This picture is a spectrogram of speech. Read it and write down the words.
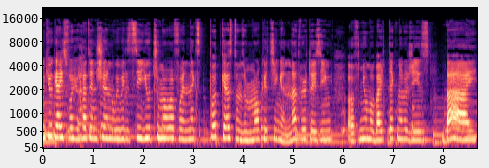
Thank you guys for your attention. We will see you tomorrow for a next podcast on the marketing and advertising of new mobile technologies. Bye.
